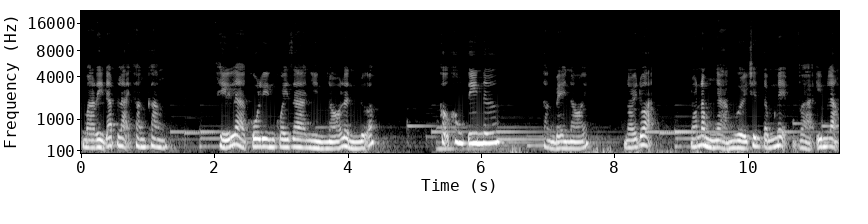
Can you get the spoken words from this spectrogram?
Marie đáp lại khăng khăng. Thế là cô lin quay ra nhìn nó lần nữa. Cậu không tin ư? Thằng bé nói. Nói đoạn, nó nằm ngả người trên tấm nệm và im lặng,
